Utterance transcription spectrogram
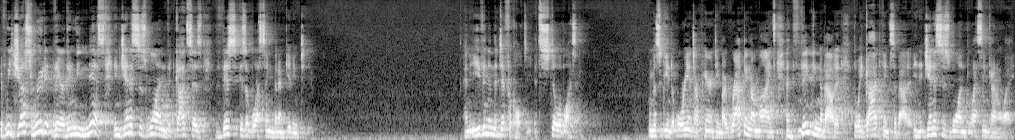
If we just root it there, then we miss in Genesis 1 that God says, This is a blessing that I'm giving to you. And even in the difficulty, it's still a blessing. We must begin to orient our parenting by wrapping our minds and thinking about it the way God thinks about it in a Genesis 1 blessing kind of way.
